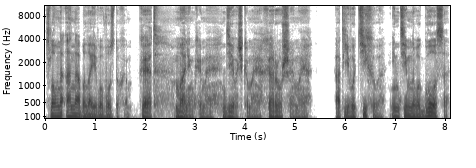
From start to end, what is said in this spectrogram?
словно она была его воздухом. «Кэт, маленькая моя, девочка моя, хорошая моя». От его тихого, интимного голоса,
